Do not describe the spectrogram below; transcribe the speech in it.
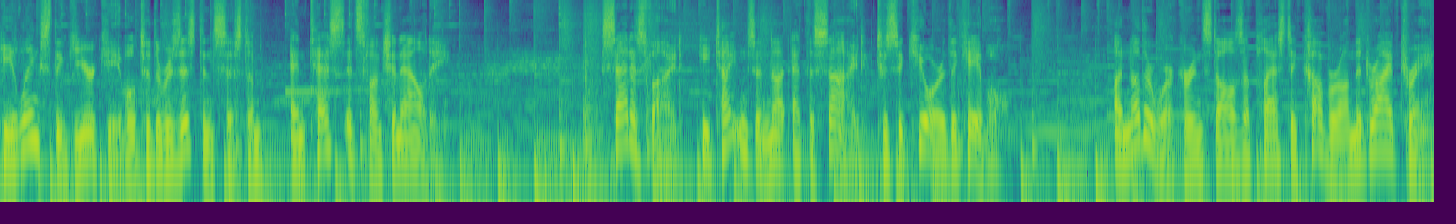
He links the gear cable to the resistance system and tests its functionality. Satisfied, he tightens a nut at the side to secure the cable. Another worker installs a plastic cover on the drivetrain.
